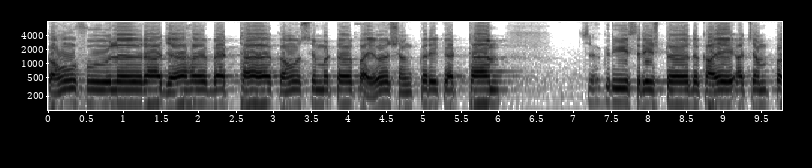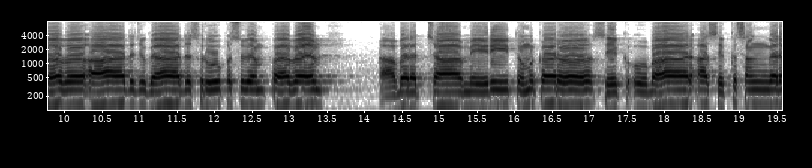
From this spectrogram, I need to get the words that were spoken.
ਕਹੂੰ ਫੂਲ ਰਾਜਾ ਬੈਠਾ ਕਹੂੰ ਸਿਮਟ ਭਇਓ ਸ਼ੰਕਰ ਇਕੱਠਾ। ਸਗਰੀ ਸ੍ਰਿਸ਼ਟ ਦਿਖਾਏ ਅਚੰਪਵ ਆਦ ਜੁਗਾਦ ਸਰੂਪ ਸਵੰਪਵ ਅਬ ਰੱਛਾ ਮੇਰੀ ਤੁਮ ਕਰੋ, ਸਿੱਖ ਉਬਾਰ ਅਸਿੱਖ ਸੰਗਰ।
